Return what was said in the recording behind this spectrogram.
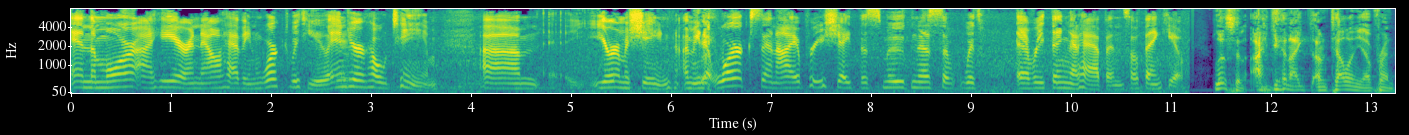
And the more I hear, and now having worked with you and your whole team, um, you're a machine. I mean, it works, and I appreciate the smoothness of, with everything that happens. So thank you. Listen, again, I, I'm telling you, friend,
